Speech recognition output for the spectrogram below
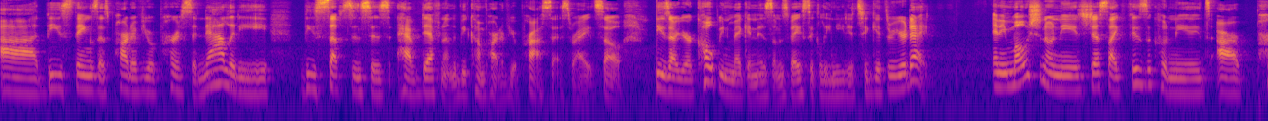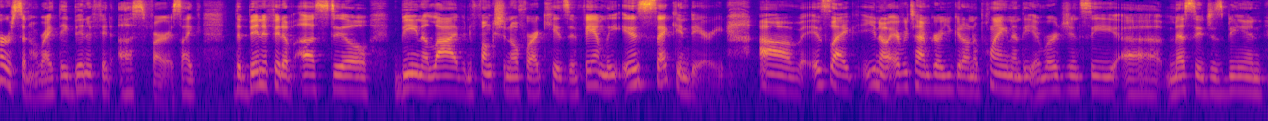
uh, these things as part of your personality, these substances have definitely become part of your process, right? So these are your coping mechanisms basically needed to get through your day. And emotional needs, just like physical needs, are personal, right? They benefit us first. Like the benefit of us still being alive and functional for our kids and family is secondary. Um, it's like, you know, every time, girl, you get on a plane and the emergency uh, message is being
